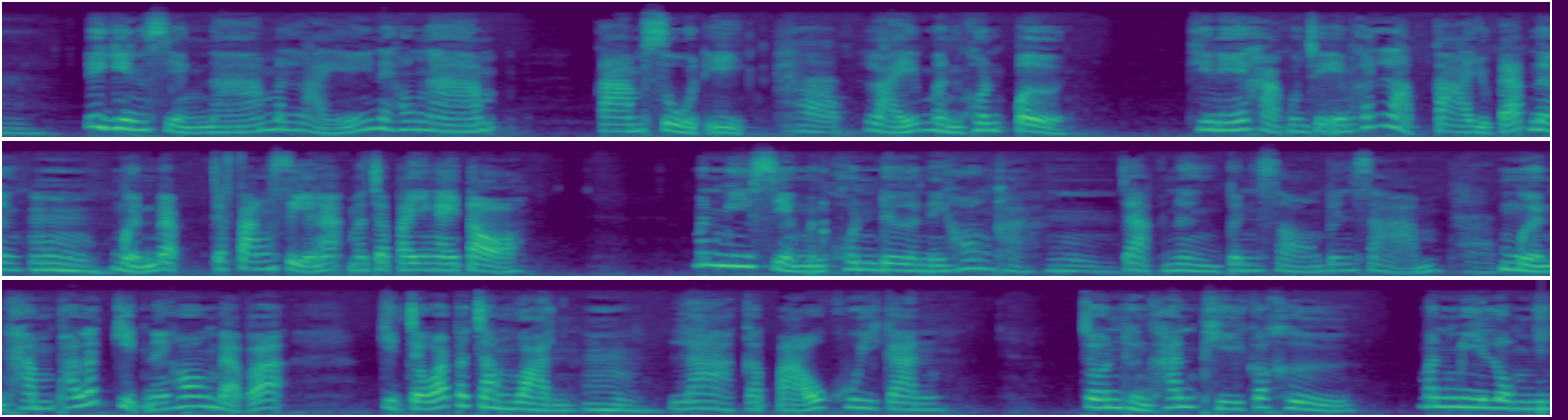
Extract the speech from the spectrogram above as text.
อืมได้ยินเสียงน้ำมันไหลในห้องน้ำตามสูตรอีกครับไหลเหมือนคนเปิดทีนี้ค่ะคุณเจเอ็มก็หลับตาอยู่แป๊บหนึ่งอืมเหมือนแบบจะฟังเสียงอะ่ะมันจะไปยังไงต่อ มันมีเสียงเหมือนคนเดินในห้องค่ะ อืม จากหนึ่งเป็นสองเป็นสามครับ เหมือนทำภารกิจในห้องแบบว่า กิจวัตรประจำวัน อืม ลากกระเป๋าคุยกัน จนถึงขั้นพีคก็คือ มันมีลมเ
